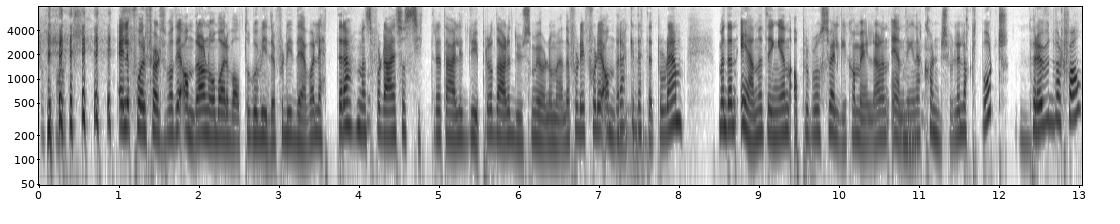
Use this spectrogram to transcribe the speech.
For smart. Eller får følelsen av at de andre har nå bare valgt å gå videre fordi det var lettere. Mens for deg så sitter dette her litt dypere, og da er det du som gjør noe med det. Fordi for de andre er ikke dette et problem. Men den ene tingen, apropos svelge kameler, den ene tingen jeg kanskje ville lagt bort, Mm. prøvd i hvert fall,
